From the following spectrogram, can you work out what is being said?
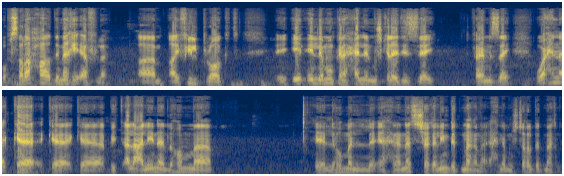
وبصراحة دماغي قافلة. I feel blocked إيه اللي ممكن أحل المشكلة دي إزاي؟ فاهم إزاي؟ وإحنا ك ك ك بيتقال علينا اللي هم اللي هم اللي إحنا ناس شغالين بدماغنا إحنا بنشتغل بدماغنا.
